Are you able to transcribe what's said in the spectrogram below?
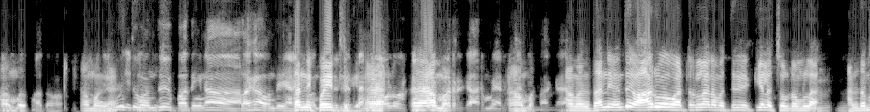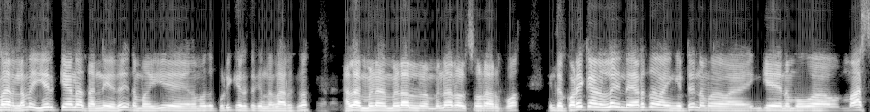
வரும்போது பார்த்தோம். ஆமாங்க. ஊத்து வந்து பாத்தீங்கன்னா அழகா வந்து தண்ணி போயிட்டு இருக்கு. ஆமா. மாதிரி இருக்கு. அருமையா இருக்கு ஆமா. ஆமா அந்த தண்ணி வந்து ஆர்வ வாட்டர்லாம் நம்ம கீழே சொல்றோம்ல. அந்த மாதிரி இல்லாம இயற்கையான தண்ணி இது. நம்ம நம்ம வந்து குடிக்கிறதுக்கு நல்லா இருக்கும். நல்லா மின மினரல் மினரல்ஸோட இருப்போம். இந்த கொடைக்கானல்ல இந்த இடத்த வாங்கிட்டு நம்ம இங்கே நம்ம மாசத்துல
